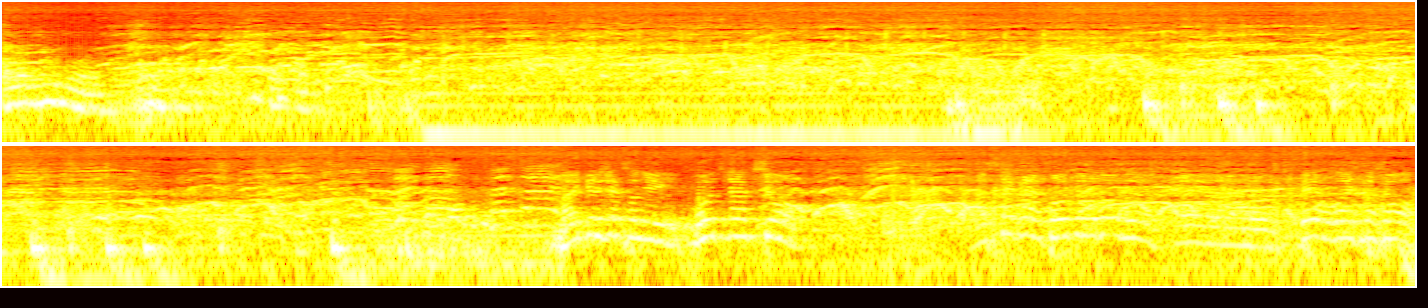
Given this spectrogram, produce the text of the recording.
I love you more. もう一度拍手を明日から東京ドーム、えーでお会いしましょう。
